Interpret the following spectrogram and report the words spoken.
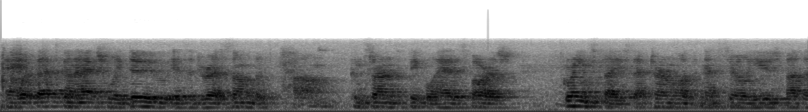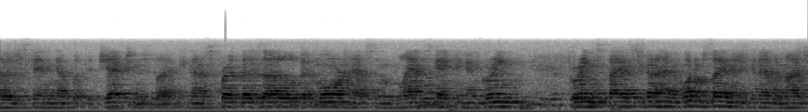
and what that's going to actually do is address some of the um, concerns that people had as far as green space. That term wasn't necessarily used by those standing up with objections, but you're going to spread those out a little bit more, and have some landscaping and green, green space. You're going to have, what I'm saying is you're going to have a nice,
